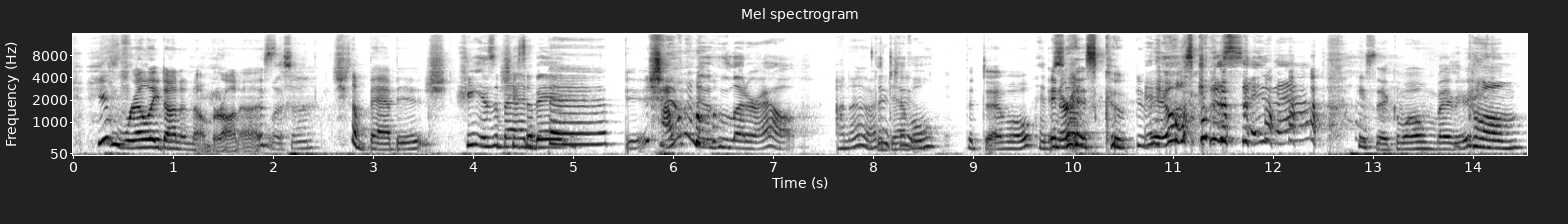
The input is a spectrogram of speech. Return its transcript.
you've really done a number on us. Listen, She's a bad bitch. she is a bad She's a bitch. bad bitch. I want to know who let her out. I know. I The do too. devil? The devil. In her his coupe de I was ville. Gonna say that. he said, come on, baby. Come on.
